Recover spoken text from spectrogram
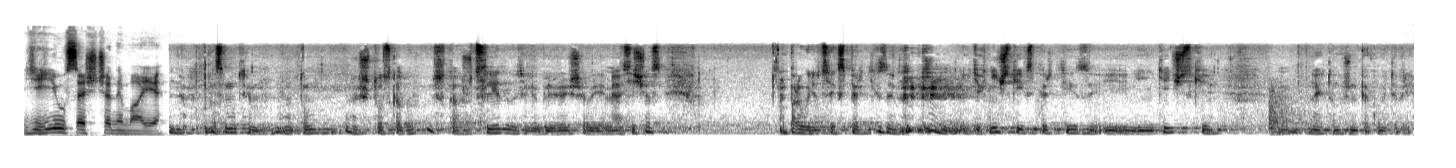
її усе ще немає. Да, Посмотрим о том, что скажут, скажут следователи в ближайшее время. А сейчас проводятся экспертизы, и технические экспертизы, и генетические. Ну, На это нужно какое-то время.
